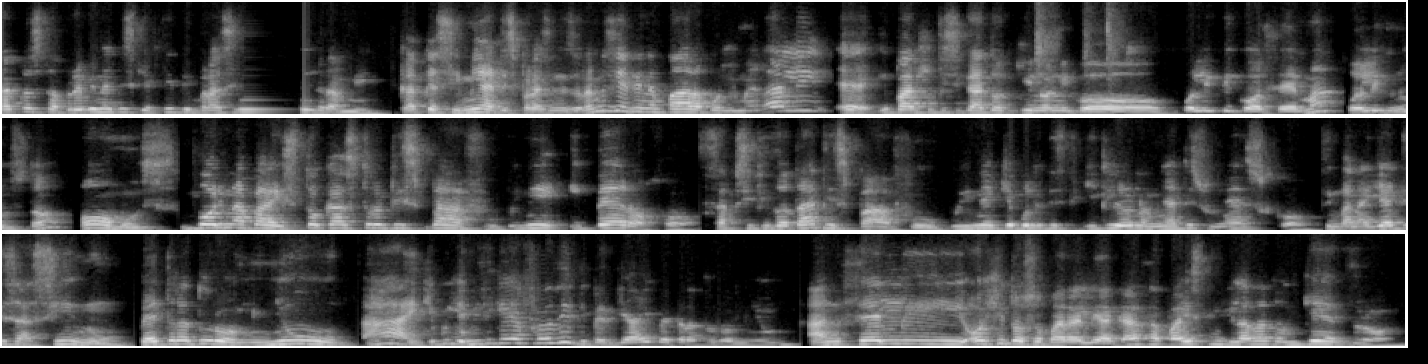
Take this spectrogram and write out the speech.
κάποιος θα πρέπει να επισκεφτεί την πράσινη γραμμή. Κάποια σημεία της πράσινης γραμμής, γιατί είναι πάρα πολύ μεγάλη. Ε, υπάρχει φυσικά το κοινωνικό-πολιτικό θέμα, πολύ γνωστό. Όμως, μπορεί να πάει στο κάστρο της Πάφου, που είναι υπέροχο, στα ψηφιδωτά της Πάφου, που είναι και πολιτιστική κληρονομιά της UNESCO, στην Παναγία της Ασίνου, Πέτρα του Ρωμιού. Α, εκεί που γεννήθηκε η Αφροδίτη, παιδιά, η Πέτρα του Ρωμιού. Αν θέλει, όχι τόσο παραλιακά, θα πάει στην κοιλάδα των Κέντρων,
